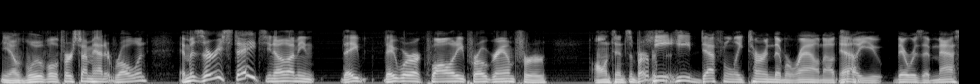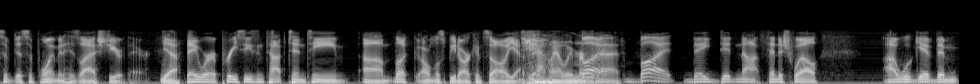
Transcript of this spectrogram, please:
You know, Louisville the first time had it rolling, and Missouri State. You know, I mean, they they were a quality program for all intents and purposes. He he definitely turned them around. I'll Yeah. tell you, there was a massive disappointment his last year there. Yeah. they were a preseason top ten team. Um, look, almost beat Arkansas. Yeah, Yeah, well, we remember but, that. But they did not finish well. I will give them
